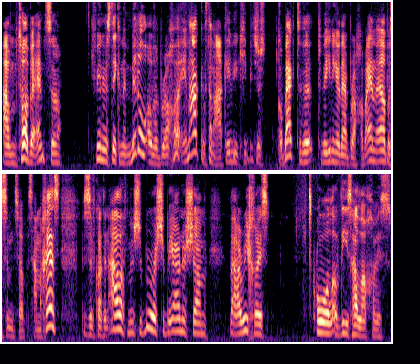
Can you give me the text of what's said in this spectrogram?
Avim Toba Emtza. If you made a mistake in the middle of a bracha, imakiv tamakiv, you keep just go back to the, to the beginning of that bracha. By the elbasim tzav samaches, b'siv katan aleph, mishabur, shabiarnu sham, ba'arichos, all of these halachos.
